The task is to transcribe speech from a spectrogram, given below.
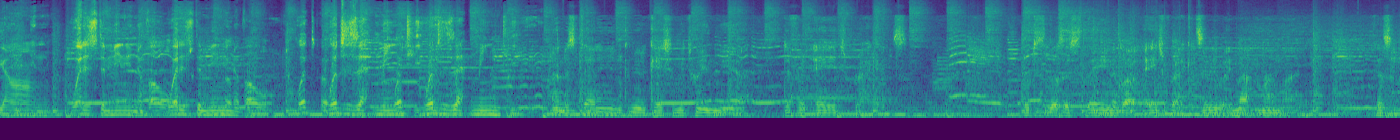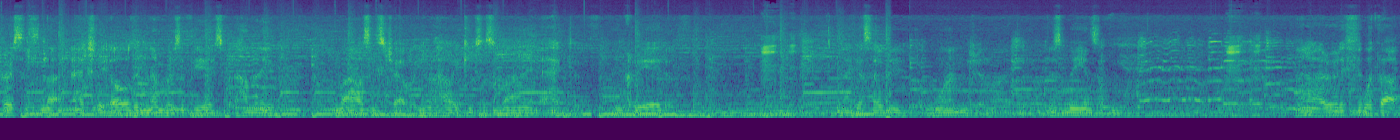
young? And what is the meaning of old? What is the meaning of old? What what does that mean What, to you? what does that mean to you? understanding and communication between the uh, different age brackets. Which is no such thing about age brackets anyway, not in my mind. Because a person's not actually old in numbers of years, but how many miles he's traveled, you know, how he keeps his mind active and creative. And I guess that'd be one generalization. There's millions of them. I know, I really feel without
